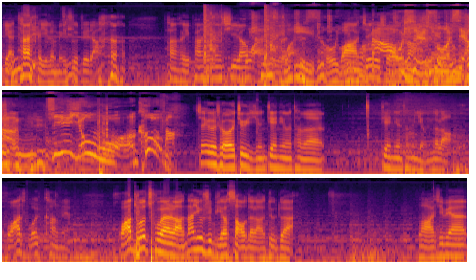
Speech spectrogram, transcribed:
脸太黑了，没色这张。判黑，判黑能七张牌。哇，这个时候，所向皆由我控。这个时候就已经奠定了他们，奠定他们赢的了。华佗看没？华佗出来了，那就是比较骚的了，对不对？哇，这边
